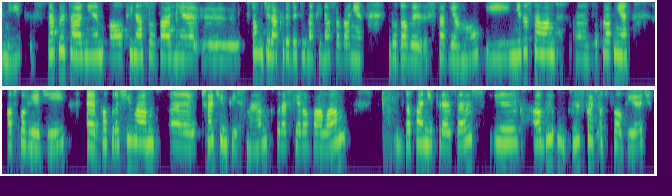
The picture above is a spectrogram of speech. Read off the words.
NIK z zapytaniem o finansowanie, y, kto udziela kredytu na finansowanie budowy stadionu i nie dostałam e, dwukrotnie odpowiedzi. E, poprosiłam e, trzecim pismem, które skierowałam do pani prezes, aby uzyskać odpowiedź,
